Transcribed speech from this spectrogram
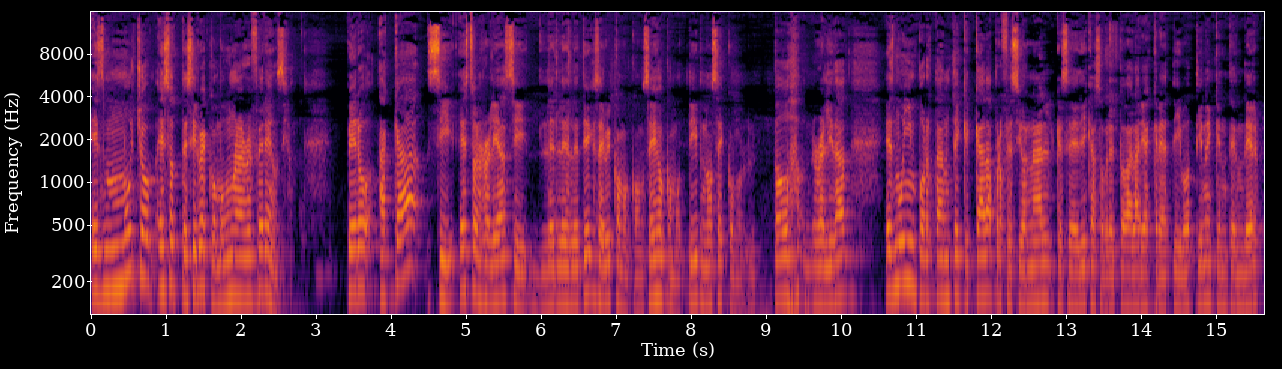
es mucho, eso te sirve como una referencia. Pero acá, sí, esto en realidad sí, les, tiene que servir como consejo, como tip, no sé, como todo, en realidad es muy importante que cada profesional que se dedica sobre todo al área creativo tiene que entender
